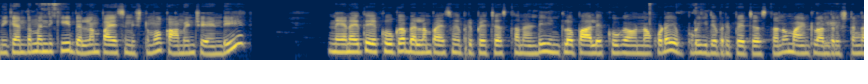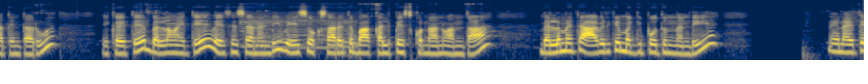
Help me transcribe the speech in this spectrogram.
మీకు ఎంతమందికి బెల్లం పాయసం ఇష్టమో కామెంట్ చేయండి. నేనైతే ఎక్కువగా బెల్లం పాయసమే ప్రిపేర్ చేస్తానండి. ఇంట్లో పాలు ఎక్కువగా ఉన్నా కూడా ఎప్పుడు ఇదే ప్రిపేర్ చేస్తాను. మా ఇంట్లో అందరు ఇష్టంగా తింటారు. ఇకైతే బెల్లం అయితే వేసేసానండి. వేసి ఒకసారి అయితే బాగా కలిపేసుకున్నాను అంతా. బెల్లం అయితే ఆవిరికే మగ్గిపోతుందండి. నేనైతే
